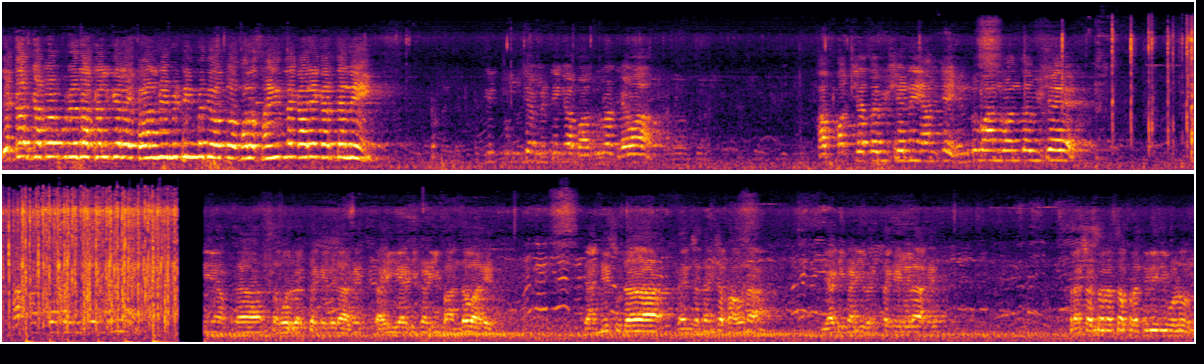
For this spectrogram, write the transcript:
एकाच गटावर पुढे दाखल केलंय. काल मी मिटिंगमध्ये होतो. मला सांगितलं कार्यकर्त्यांनी की तुमच्या मिटिंगा बाजूला ठेवा. हा पक्षाचा विषय नाही आमच्या हिंदू बांधवांचा विषय हा पक्षाचा विषय नाही आपल्यासमोर व्यक्त केलेल्या आहेत काही या ठिकाणी बांधव आहेत. त्यांनी सुद्धा त्यांच्या त्यांच्या भावना या ठिकाणी व्यक्त केलेल्या आहेत. प्रशासनाचा प्रतिनिधी म्हणून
